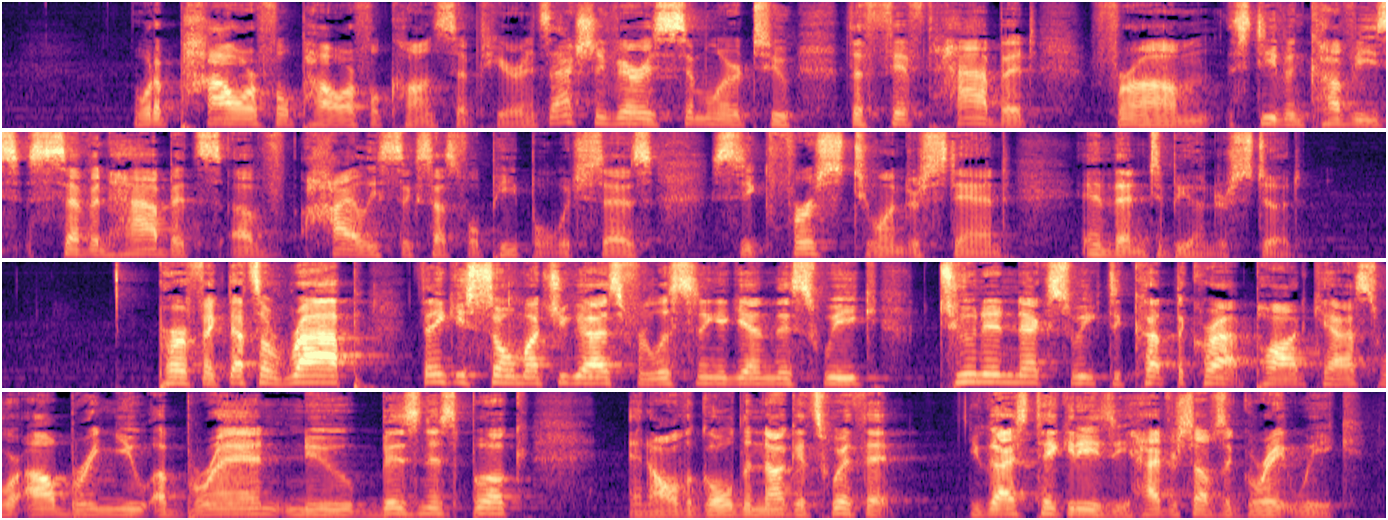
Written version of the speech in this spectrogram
What a powerful, powerful concept here. And it's actually very similar to the fifth habit from Stephen Covey's Seven Habits of Highly Successful People, which says, seek first to understand and then to be understood. Perfect. That's a wrap. Thank you so much, you guys, for listening again this week. Tune in next week to Cut the Crap podcast, where I'll bring you a brand new business book and all the golden nuggets with it. You guys take it easy. Have yourselves a great week.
